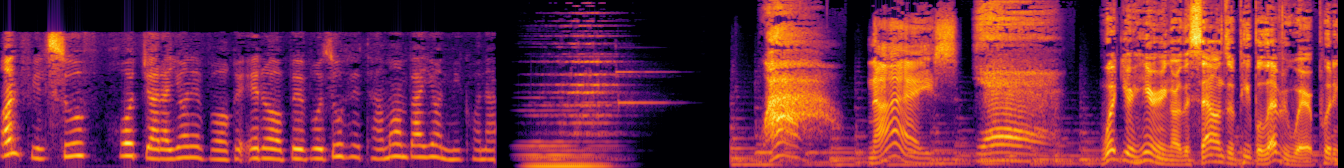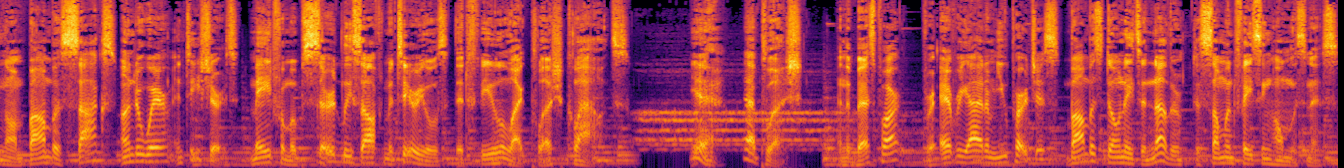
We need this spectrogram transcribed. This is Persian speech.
آن فیلسوف خود جریان واقعه را به وضوح تمام بیان می کند Nice. What you're hearing are the sounds of people everywhere putting on Bombas socks, underwear, and t-shirts made from absurdly soft materials that feel like plush clouds. Yeah, that plush. And the best part? For every item you purchase, Bombas donates another to someone facing homelessness.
